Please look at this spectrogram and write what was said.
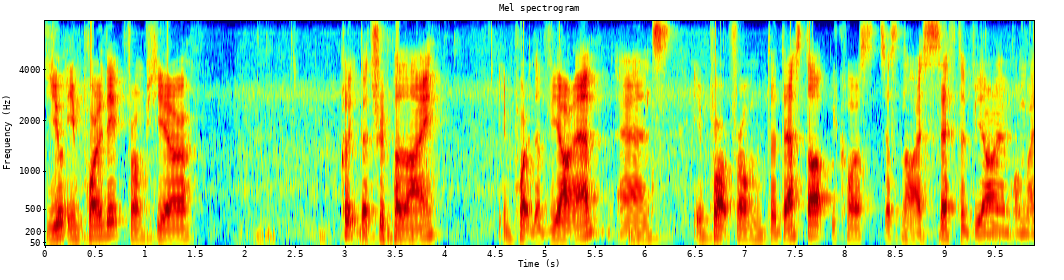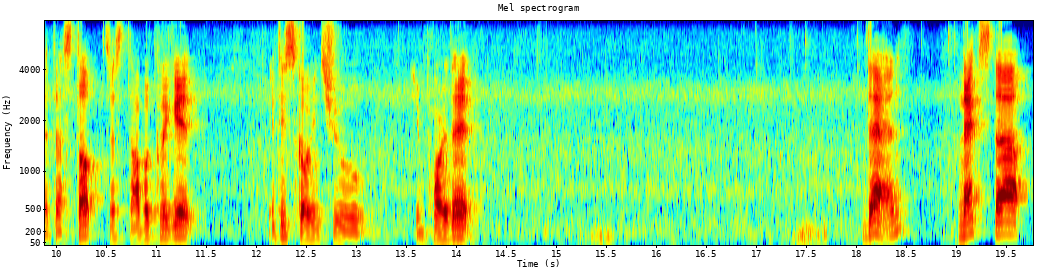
you import it from here, click the triple line, import the VRM and import from the desktop because just now I saved the VRM on my desktop. Just double click it. It is going to import it. Then next step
